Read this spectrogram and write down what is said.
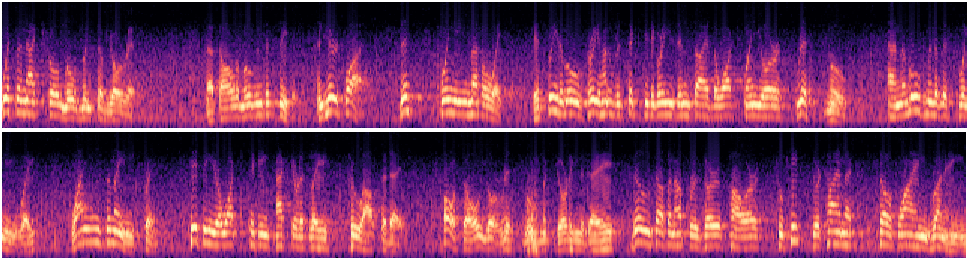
with the natural movements of your wrist. That's all the movement that's needed. And here's why. This swinging metal weight is free to move 360 degrees inside the watch when your wrist moves. And the movement of this swinging weight winds the mainspring, keeping your watch ticking accurately throughout the day. Also, your wrist movement during the day builds up enough reserve power to keep your Timex self-wind running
